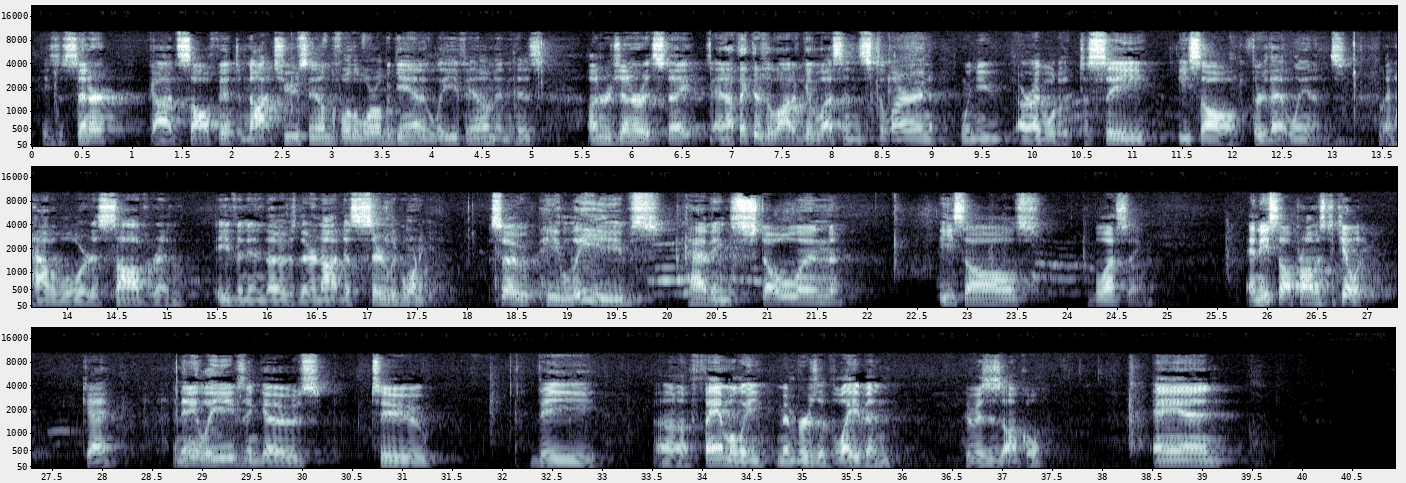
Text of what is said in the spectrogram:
He's a sinner. God saw fit to not choose him before the world began and leave him in his unregenerate state. And I think there's a lot of good lessons to learn when you are able to, to see Esau through that lens and how the Lord is sovereign even in those that are not necessarily born again. So he leaves having stolen Esau's blessing. And Esau promised to kill him. Okay? And then he leaves and goes to the uh, family members of Laban, who is his uncle. And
